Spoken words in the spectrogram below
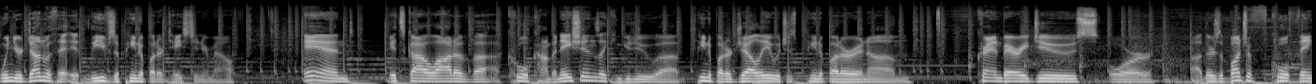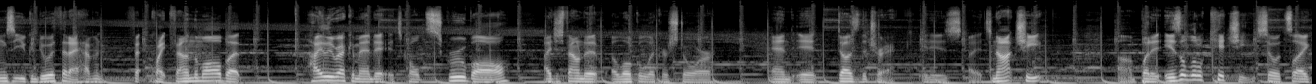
when you're done with it, it leaves a peanut butter taste in your mouth, and it's got a lot of uh, cool combinations. Like you can do uh, peanut butter jelly, which is peanut butter and um, cranberry juice, or uh, there's a bunch of cool things that you can do with it. I haven't f- quite found them all, but highly recommend it. It's called Screwball. I just found it at a local liquor store, and it does the trick. It is uh, it's not cheap, um, but it is a little kitschy. So it's like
